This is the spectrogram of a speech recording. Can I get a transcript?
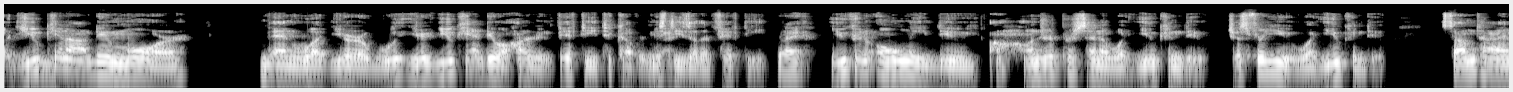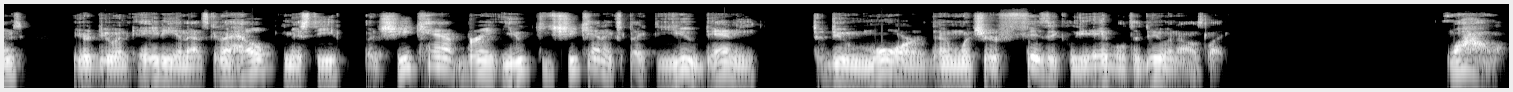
but you Mhm. cannot do more than what you're, you're you can't do 150 to cover misty's other 50 right. You can only do 100% of what you can do just for you what you can do. Sometimes you're doing 80 and that's going to help misty but she can't bring you she can't expect you danny to do more than what you're physically able to do and i was like wow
